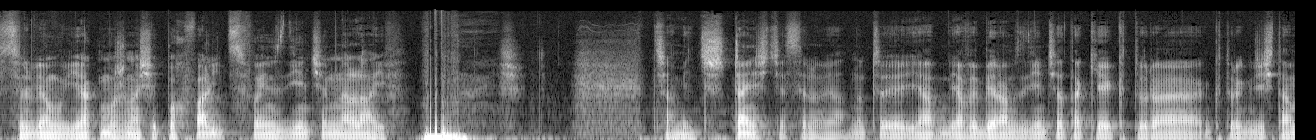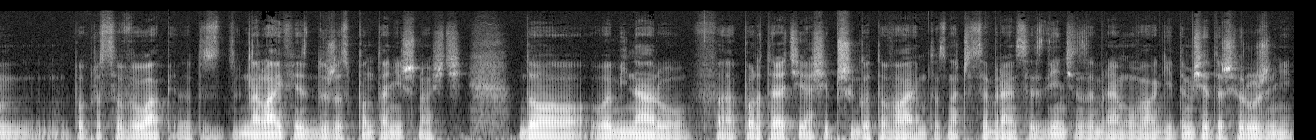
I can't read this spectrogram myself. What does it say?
Sylwia mówi, jak można się pochwalić swoim zdjęciem na live? Trzeba mieć szczęście, Sylwia. Znaczy, ja, ja wybieram zdjęcia takie, które, które gdzieś tam po prostu wyłapię. Na live jest dużo spontaniczności. Do webinaru w portrecie ja się przygotowałem, to znaczy zebrałem sobie zdjęcie, zebrałem uwagi. Tym się też różni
